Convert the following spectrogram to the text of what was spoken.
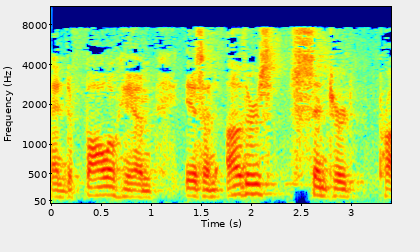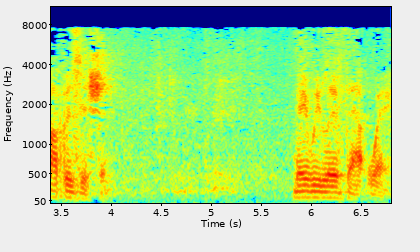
and to follow Him is an others-centered proposition. May we live that way.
